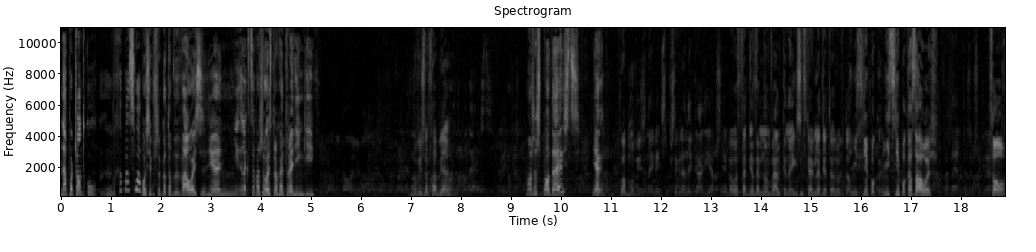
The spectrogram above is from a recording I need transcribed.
na początku mm, chyba słabo się przygotowywałeś, nie, nie lekceważyłeś trochę treningi. Mówisz o sobie? Możesz podejść? Jak, Chłop mówi, że największy przegrany gali, a przejebał ostatnio ze mną walkę na Igrzyskach Gladiatorów. Do... Nic nie, pok- nic nie pokazałeś. Pokazałem to, że przegrałem. Co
